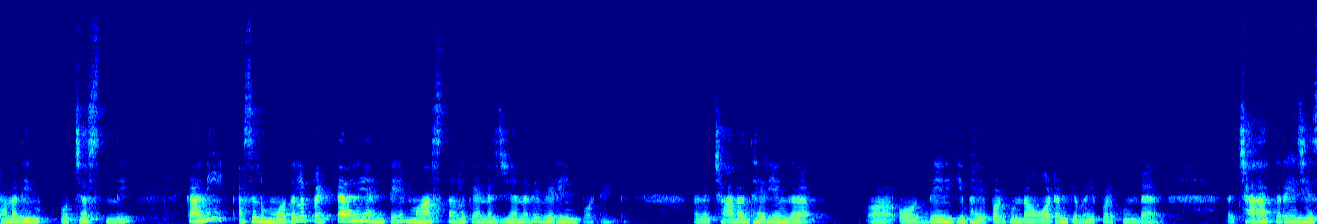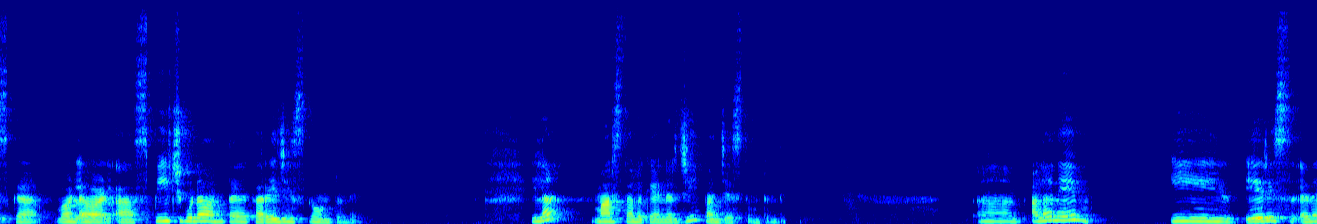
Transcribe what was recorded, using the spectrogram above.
అన్నది వచ్చేస్తుంది. కానీ అసలు మొదలు పెట్టాలి అంటే మార్స్ తాలూకా ఎనర్జీ అన్నది వెరీ ఇంపార్టెంట్ వాళ్ళు చాలా ధైర్యంగా దేనికి భయపడకుండా ఓటమికి భయపడకుండా చాలా కరేజియస్గా వాళ్ళ వాళ్ళ ఆ స్పీచ్ కూడా అంత కరేజియస్గా ఉంటుంది. ఇలా మార్స్ తాలూకా ఎనర్జీ పనిచేస్తూ ఉంటుంది. అలానే ఈ ఏరిస్ అదే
